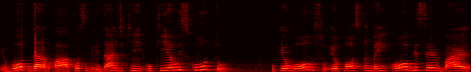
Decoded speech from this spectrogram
Eu vou dar a, a, possibilidade de que o que eu escuto, o que eu ouço, eu posso também observar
